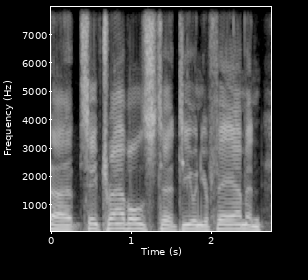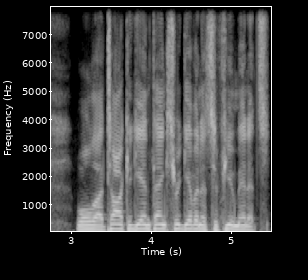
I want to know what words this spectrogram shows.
uh, safe travels to, to you and your fam, and we'll uh, talk again. Thanks for giving us a few minutes.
